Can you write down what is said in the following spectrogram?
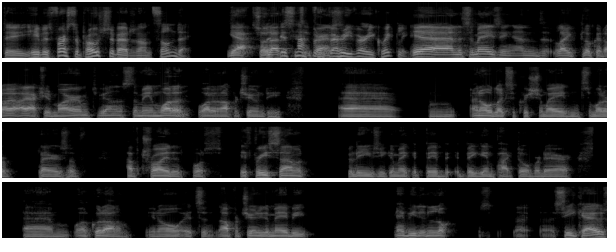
the, he was first approached about it on Sunday. Yeah, so like that's this happened very, very quickly. Yeah, and it's amazing. And like, look at I, I actually admire him to be honest. I mean, what a what an opportunity. Um, I know like Christian Wade and some other players have have tried it, but if Rees-Zammit believes he can make a big a big impact over there, um, well, good on him. You know, it's an opportunity to maybe maybe he didn't look uh, seek out,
